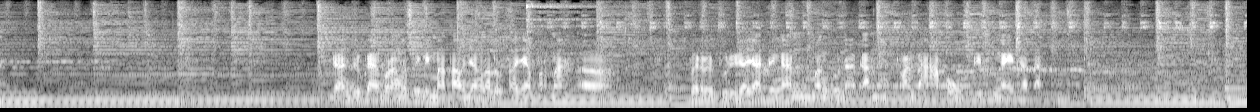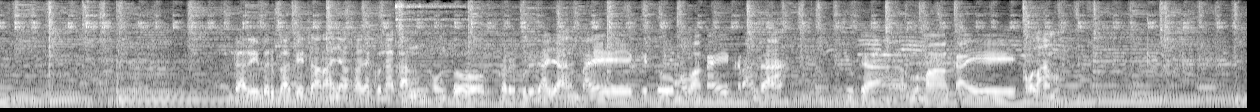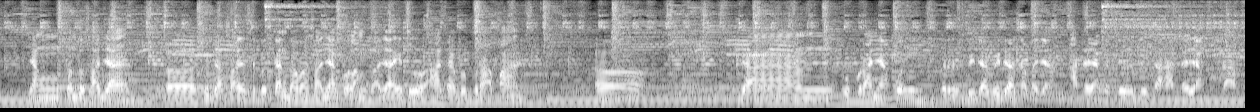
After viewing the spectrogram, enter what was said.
Dan juga kurang lebih lima tahun yang lalu saya pernah eh, berbudidaya dengan menggunakan keramba apung di sungai sahabat dari berbagai cara yang saya gunakan untuk berbudidaya baik itu memakai keranda juga memakai kolam. Yang tentu saja eh, sudah saya sebutkan bahwasanya kolam saya itu ada beberapa eh, dan ukurannya pun berbeda-beda sahabat ya. Ada yang kecil juga ada yang besar.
